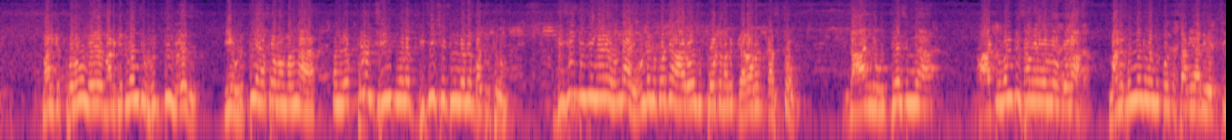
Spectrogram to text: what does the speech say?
మనకి కులం లేదు మనకి ఎటువంటి వృత్తి లేదు. ఈ వృత్తి లేకపోవడం వలన మనం ఎప్పుడూ జీవితంలో బిజీ షెడ్యూల్లోనే బతుకుతున్నాం. బిజీ బిజీగానే ఉండాలి. ఉండకపోతే ఆ రోజు పూట మనకు గడవడం కష్టం. దాన్ని ఉద్దేశంగా అటువంటి సమయంలో కూడా మనకున్నటువంటి కొంత సమయాన్ని వెచ్చించి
